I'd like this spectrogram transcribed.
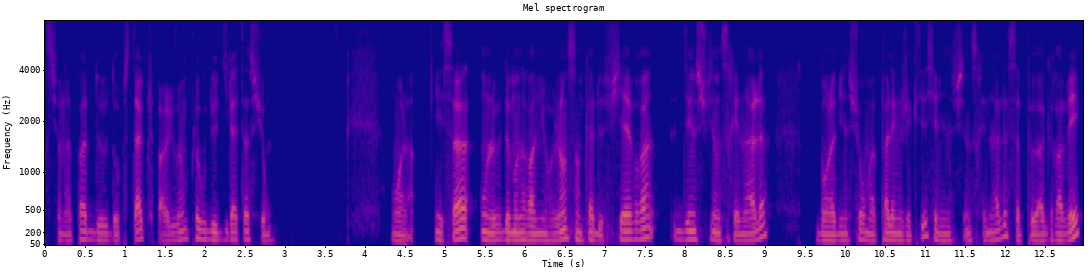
Si on n'a pas d'obstacle, par exemple, ou de dilatation. Voilà et ça, on le demandera en urgence en cas de fièvre, d'insuffisance rénale. Bon là, bien sûr, on va pas l'injecter s'il y a une insuffisance rénale, ça peut aggraver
